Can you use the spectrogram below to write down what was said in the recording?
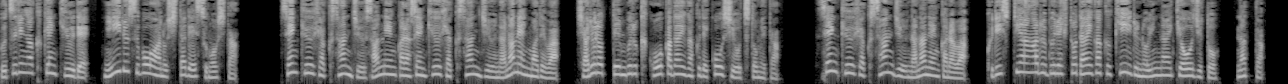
物理学研究でニールス・ボーアの下で過ごした。1933年から1937年まではシャルロッテンブルク工科大学で講師を務めた。1937年からは、クリスティアン・アルブレヒト大学キールの院内教授となった。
